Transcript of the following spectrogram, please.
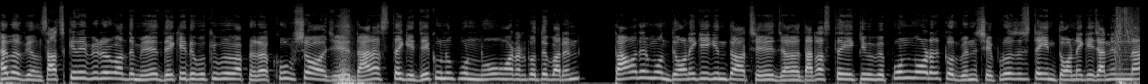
হ্যালো ভিয়ন্স আজকের এই ভিডিওর মাধ্যমে দেখিয়ে দেবো কীভাবে আপনারা খুব সহজে দারাজ থেকে যে কোনো পণ্য অর্ডার করতে পারেন। তা আমাদের মধ্যে অনেকেই কিন্তু আছে যারা দারাজ থেকে কীভাবে পণ্য অর্ডার করবেন সেই প্রসেসটা কিন্তু অনেকেই জানেন না।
